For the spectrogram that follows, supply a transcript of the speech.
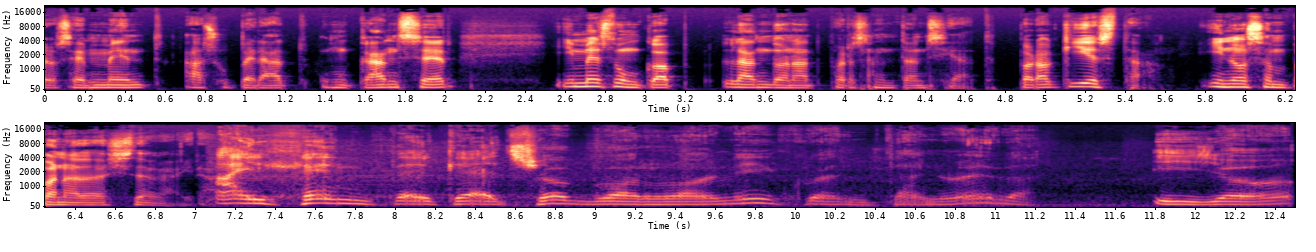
Recentment ha superat un càncer i més d'un cop l'han donat per sentenciat. Però aquí està, i no se'n penedeix de gaire. Hay gente que ha hecho borrón y cuenta nueva. Y yo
